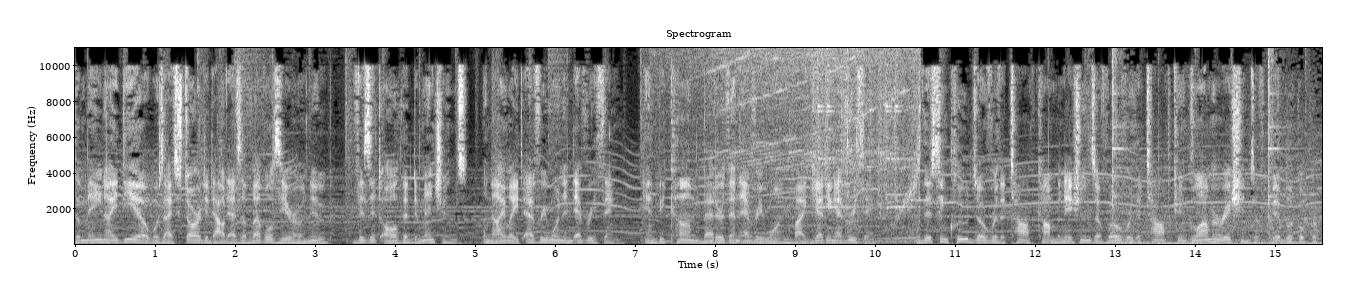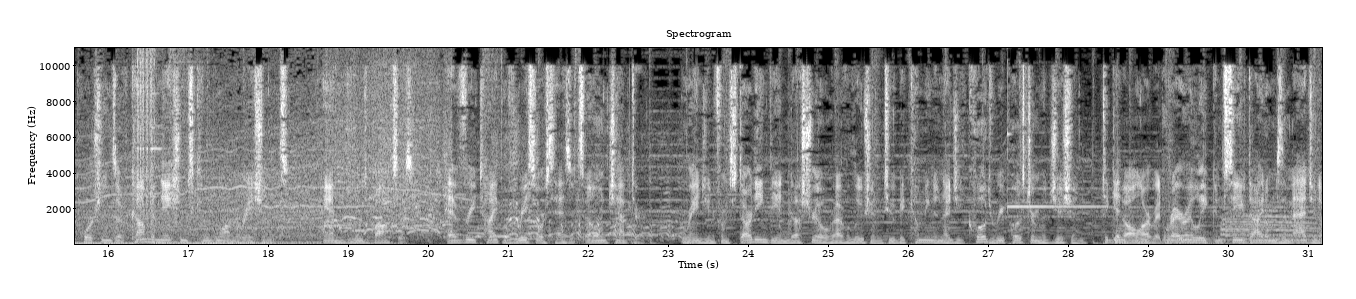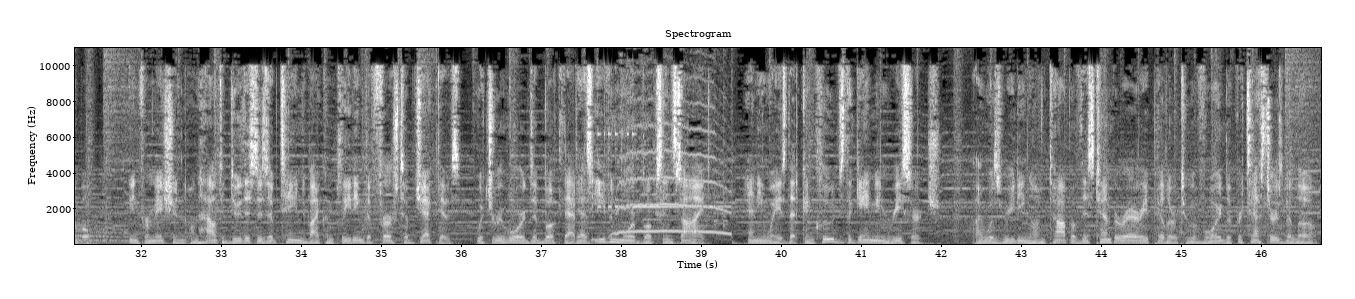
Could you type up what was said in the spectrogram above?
The main idea was I started out as a level 0 noob, visit all the dimensions, annihilate everyone and everything, and become better than everyone by getting everything. This includes over-the-top combinations of over-the-top conglomerations of biblical proportions of combinations conglomerations, and loot boxes. Every type of resource has its own chapter. Ranging from starting the Industrial Revolution to becoming an edgy quote reposter magician, to get all arbitrarily conceived items imaginable. Information on how to do this is obtained by completing the first objectives, which rewards a book that has even more books inside. Anyways that concludes the gaming research. I was reading on top of this temporary pillar to avoid the protesters below.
